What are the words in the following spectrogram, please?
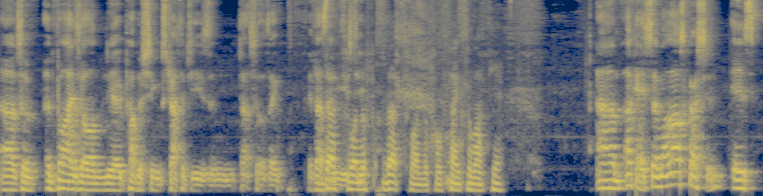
uh, sort of advise on you know publishing strategies and that sort of thing. If that's, that's wonderful. That's wonderful. Thanks a lot. Yeah. Um, okay, so my last question is:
